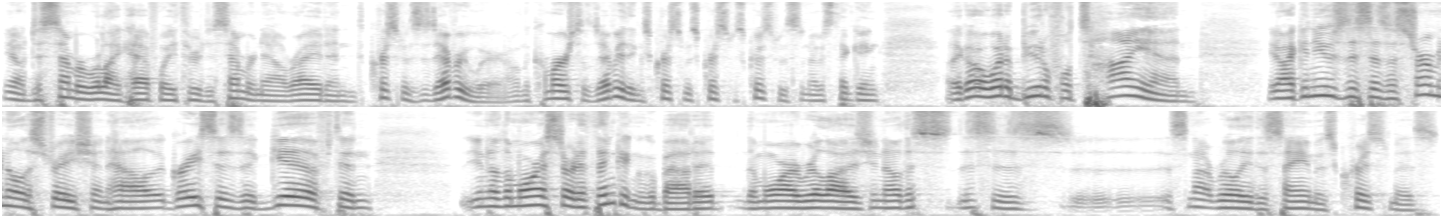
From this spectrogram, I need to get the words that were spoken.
you know, December, we're like halfway through December now, right? And Christmas is everywhere. On the commercials, everything's Christmas, Christmas, Christmas. And I was thinking, like, oh, what a beautiful tie in. You know, I can use this as a sermon illustration how grace is a gift. And, you know, the more I started thinking about it, the more I realized, you know, this, this is, uh, it's not really the same as Christmas.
